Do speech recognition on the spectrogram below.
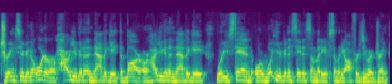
drinks you're going to order, or how you're going to navigate the bar, or how you're going to navigate where you stand, or what you're going to say to somebody if somebody offers you a drink,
